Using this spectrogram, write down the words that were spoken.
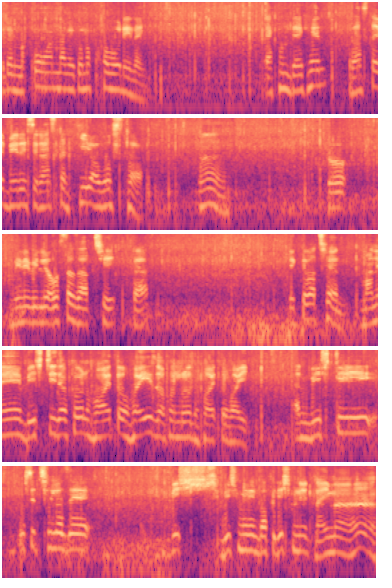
এটা কমার নামে কোনো খবরই নাই। এখন দেখেন, রাস্তায় বেড়েছে রাস্তার কি অবস্থা? হ্যাঁ। তো নিরিবিলি অবস্থা, যাচ্ছি তা দেখতে পাচ্ছেন? মানে বৃষ্টি যখন হয় তো হয় যখন রোদ হয় তো হয় আর বৃষ্টি উচিত ছিল যে বিশ বিশ মিনিট বা তিরিশ মিনিট নাইমা হ্যাঁ?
